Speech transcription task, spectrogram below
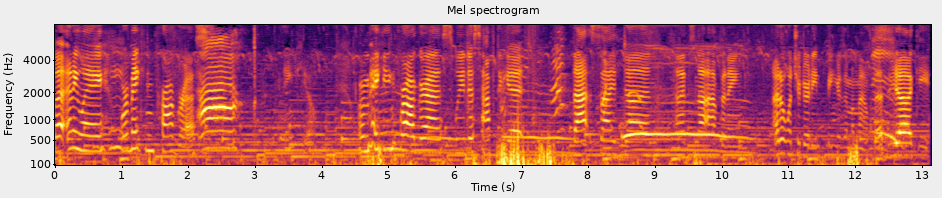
But anyway, we're making progress. Thank you. We're making progress. We just have to get that side done and it's not happening. I don't want your dirty fingers in my mouth. That's yucky.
